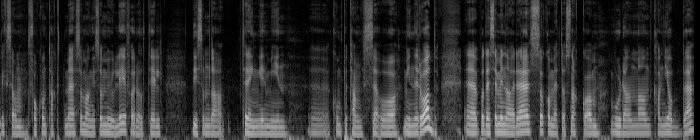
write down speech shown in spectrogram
liksom få kontakt med så mange som mulig i forhold til de som da trenger min kompetanse og mine råd. Uh, på det seminaret så kommer jeg til å snakke om hvordan man kan jobbe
